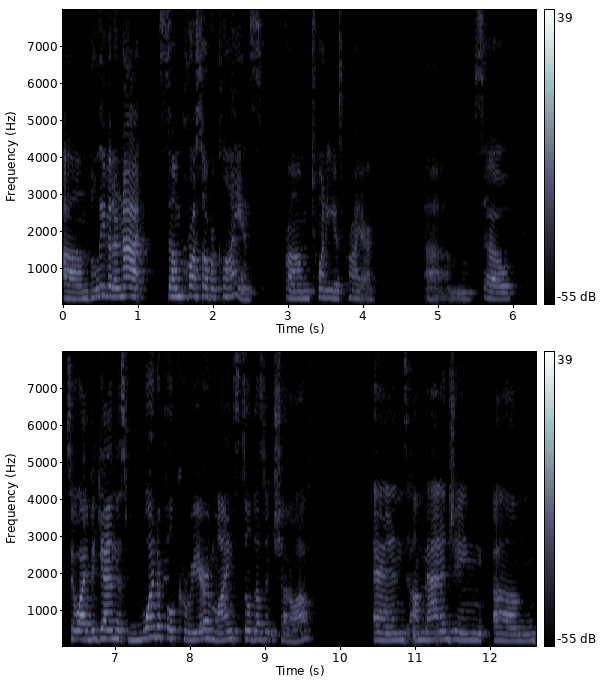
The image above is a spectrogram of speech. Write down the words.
Um, believe it or not, some crossover clients from 20 years prior. Um, so, so I began this wonderful career. Mine still doesn't shut off, and I'm managing, um,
